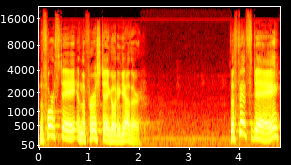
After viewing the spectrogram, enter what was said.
The fourth day and the first day go together. The fifth day,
